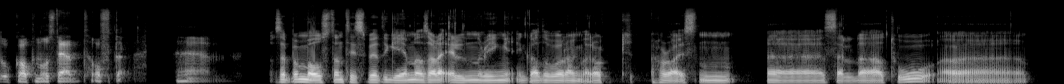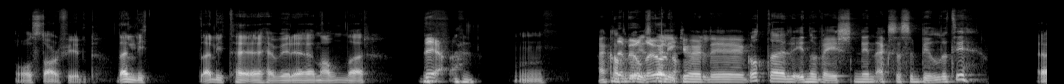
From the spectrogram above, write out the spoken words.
dukke opp noe sted, ofte. Um, Se på Most Anticipated Game, da, så er det Elden Ring, God of War Ragnarok, Horizon, uh, Zelda 2 uh, eh, og Starfield. Det er litt, det er litt heavyere navn der. Det er det. Mm. En kategori som jeg liker veldig godt, det er Innovation in Accessibility. Ja.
